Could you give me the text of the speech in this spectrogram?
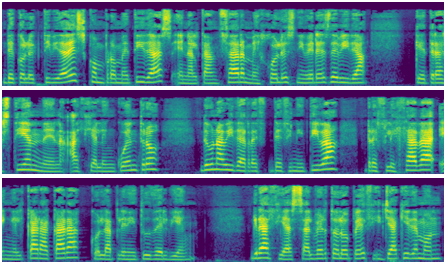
de colectividades comprometidas en alcanzar mejores niveles de vida que trascienden hacia el encuentro de una vida definitiva reflejada en el cara a cara con la plenitud del bien. Gracias Alberto López y Jackie Demón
